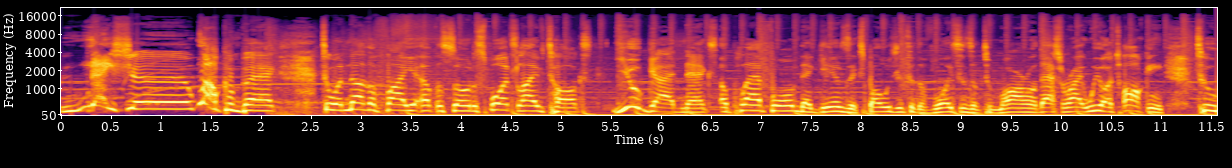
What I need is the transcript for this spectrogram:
Nation. Welcome back to another fire episode of Sports Life Talks. You got next, a platform that gives exposure to the voices of tomorrow. That's right, we are talking to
